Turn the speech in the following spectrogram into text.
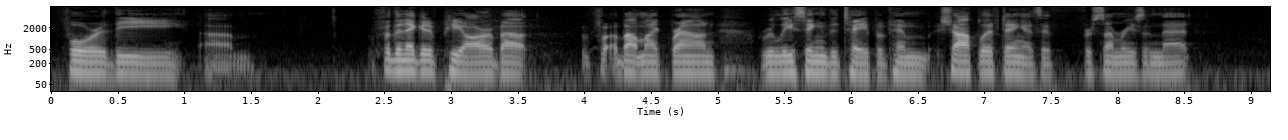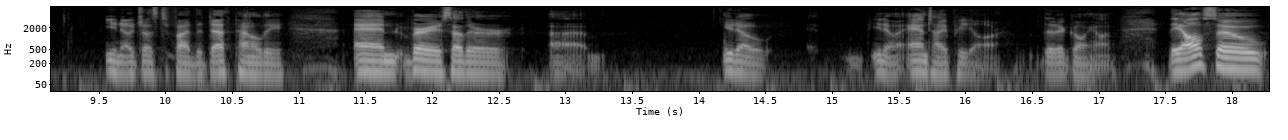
for the um, for the negative PR about for, about Mike Brown releasing the tape of him shoplifting, as if for some reason that you know justified the death penalty, and various other um, you know you know anti PR that are going on. They also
